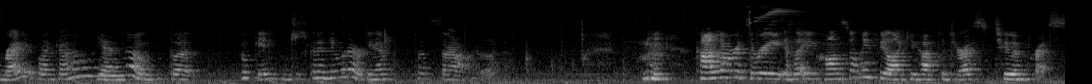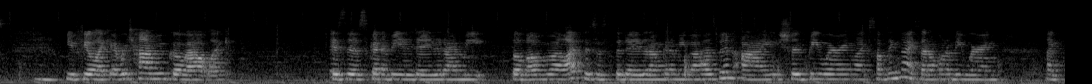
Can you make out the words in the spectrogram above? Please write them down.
right? Like I don't Yeah. know, but okay, I'm just gonna do whatever. You know, that's I don't really like that. Con number three is that you constantly feel like you have to dress to impress. Mm. You feel like every time you go out, like, is this going to be the day that I meet the love of my life? Is this the day that I'm going to meet my husband? I should be wearing like something nice. I don't want to be wearing like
